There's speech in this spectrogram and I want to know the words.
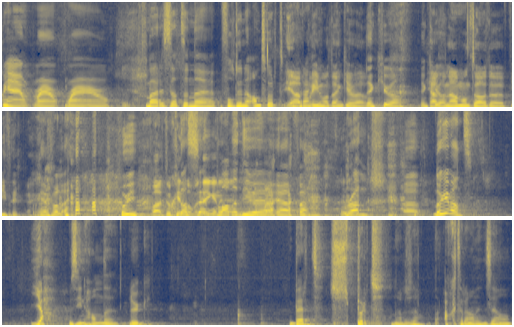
Miauw, miauw, miauw. Maar is dat een eh, voldoende antwoord? Ja, vraag? prima, dankjewel. Dankjewel. Ik ga dankjewel. de naam onthouden, Pieter. Ja, voilà. Oei, Maar doe geen dat domme zijn dingen, plannen die we... Ja, run. Eh, nog iemand? Ja, we zien handen. Leuk. Bert spurt naar de zaal. Achteraan in de zaal.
